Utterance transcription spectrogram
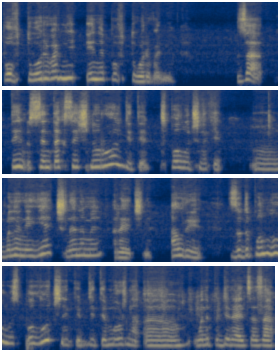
повторювальні і неповторювальні. За тим синтаксичну роль діти, сполучники, вони не є членами речення. Але за допомогою сполучників діти можна, е, вони поділяються за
